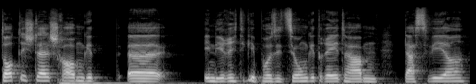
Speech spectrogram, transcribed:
dort die Stellschrauben äh, in die richtige Position gedreht haben, dass wir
